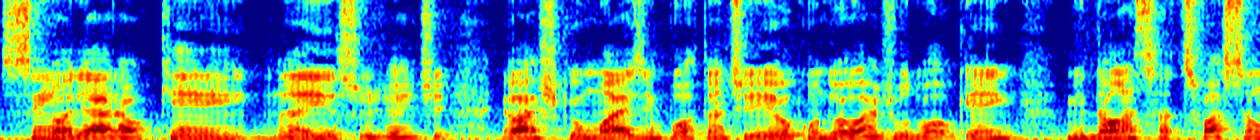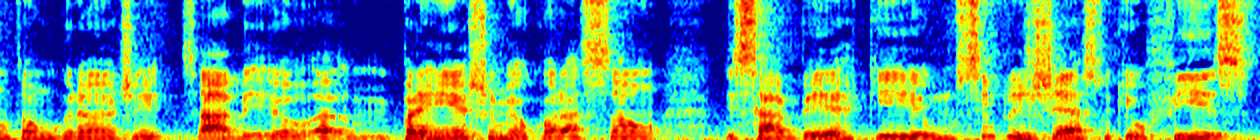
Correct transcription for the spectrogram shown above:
sem olhar a quem, não é isso, gente? Eu acho que o mais importante, eu quando eu ajudo alguém, me dá uma satisfação tão grande, sabe? Eu uh, preencho o meu coração de saber que um simples gesto que eu fiz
